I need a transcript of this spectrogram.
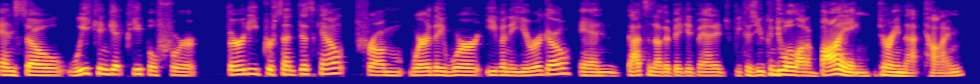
And so we can get people for 30% discount from where they were even a year ago. And that's another big advantage because you can do a lot of buying during that time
